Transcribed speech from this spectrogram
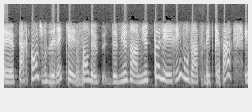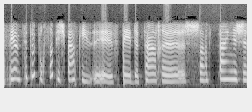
Euh, par contre, je vous dirais qu'ils sont de, de mieux en mieux tolérés, nos antidépresseurs. Et c'est un petit peu pour ça, puis je pense que c'était docteur Champagne, je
